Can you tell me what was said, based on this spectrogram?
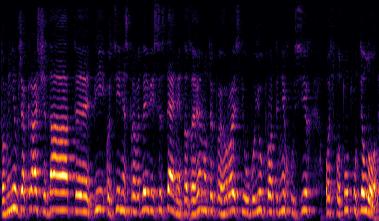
то мені вже краще дати бій оцій несправедливій системі та загинути по-геройськи у бою проти них усіх ось отут у тилу,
